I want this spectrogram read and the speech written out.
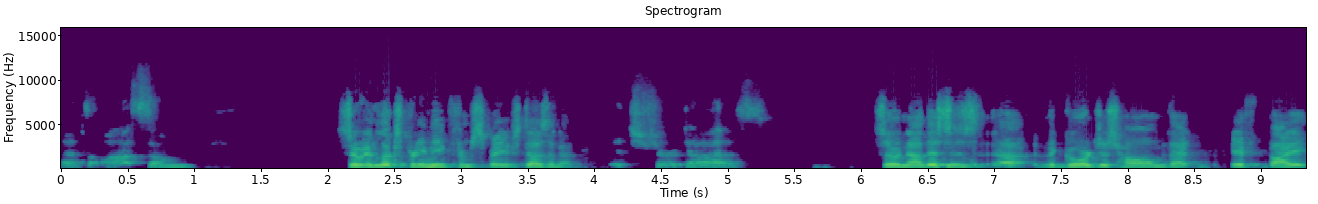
That's awesome. So it looks pretty neat from space, doesn't it? It sure does. So now this is uh, the gorgeous home that if by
